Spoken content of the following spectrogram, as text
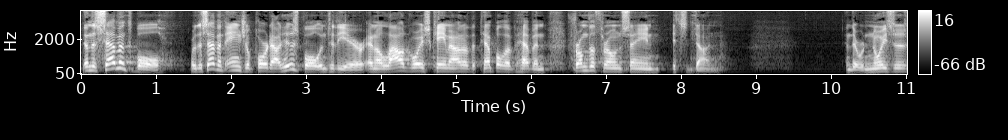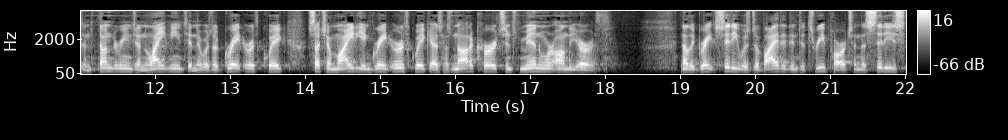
Then the seventh bowl, or the seventh angel, poured out his bowl into the air, and a loud voice came out of the temple of heaven from the throne saying, It's done. And there were noises and thunderings and lightnings, and there was a great earthquake, such a mighty and great earthquake as has not occurred since men were on the earth. Now the great city was divided into three parts, and the cities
